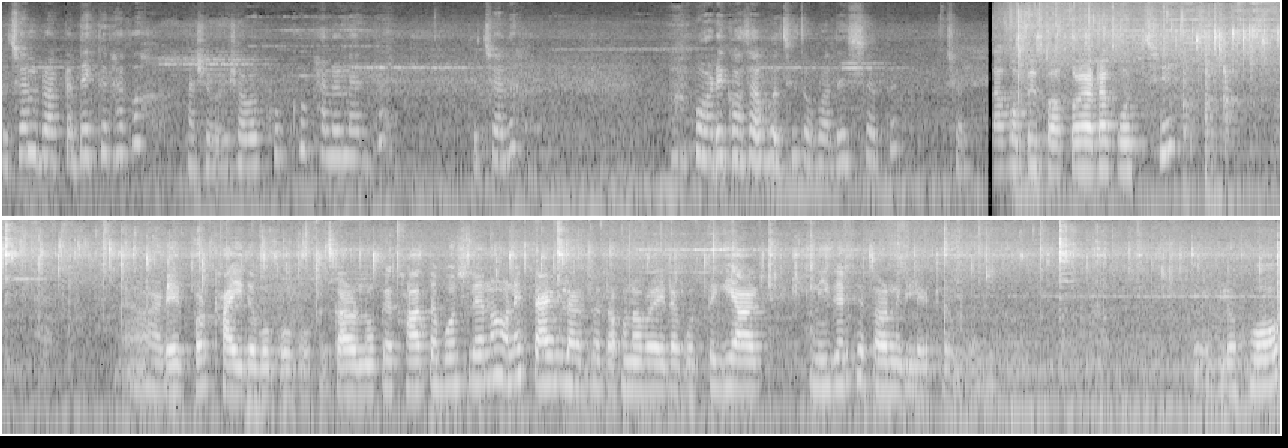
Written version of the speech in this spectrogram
তো চল ব্লগটা দেখতে থাকো। আশা করি সবার খুব খুব ভালো লাগবে। তো চলো, পরে কথা বলছি তোমাদের সাথে। চল। কপি পকোড়াটা করছি। আর এরপর খাই দেবো কোকোকে কারণ ওকে খাওয়াতে বসলে না অনেক টাইম লাগবে, তখন আবার এটা করতে গিয়ে আর নিজের খেতে অনেক লেট হয়ে যাবে। এগুলো হোক।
